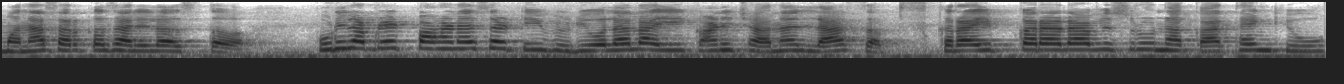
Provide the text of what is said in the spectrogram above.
मनासारखं झालेलं असतं. पुढील अपडेट पाहण्यासाठी व्हिडिओला लाईक आणि चॅनलला सबस्क्राईब करायला विसरू नका. थँक्यू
